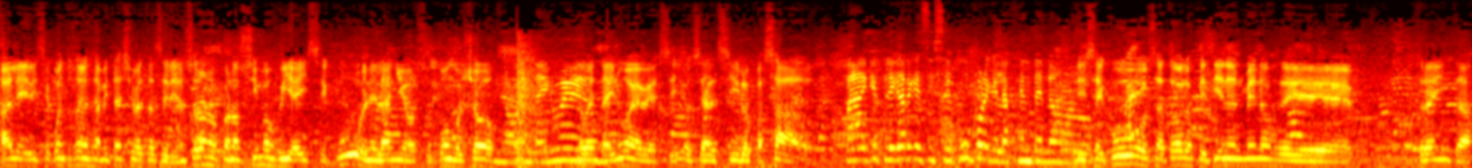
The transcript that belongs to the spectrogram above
Ale dice, ¿cuántos años de amistad lleva esta serie? Nosotros nos conocimos vía ICQ en el año, supongo yo... 99. 99, sí, o sea, el siglo pasado. Para hay que explicar que es ICQ porque la gente no... ICQ, o sea, todos los que tienen menos de 30,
